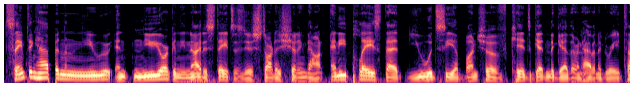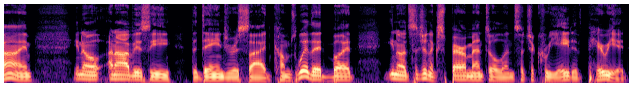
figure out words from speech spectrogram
same thing happened in New in New York and the United States. It just started shutting down any place that you would see a bunch of kids getting together and having a great time, you know. And obviously, the dangerous side comes with it, but you know, it's such an experimental and such a creative period.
